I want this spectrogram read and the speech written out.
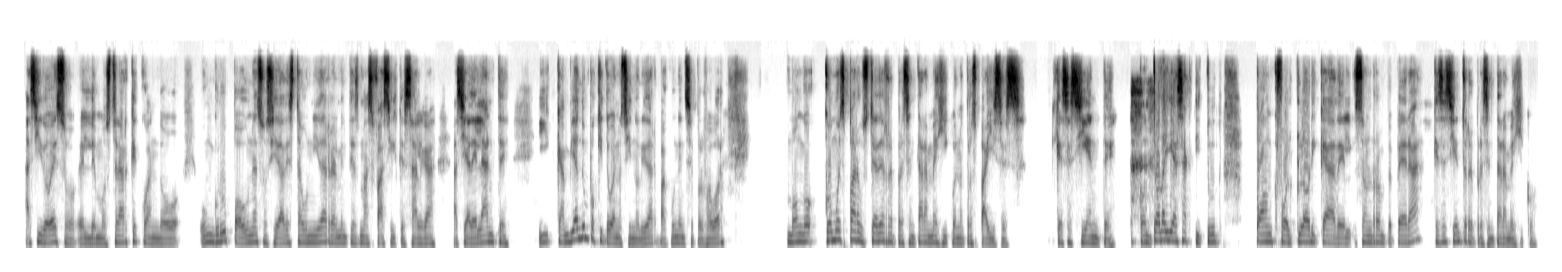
ha sido eso, el demostrar que cuando un grupo o una sociedad está unida, realmente es más fácil que salga hacia adelante. Y cambiando un poquito, bueno, sin olvidar, vacúnense, por favor. Mongo, ¿cómo es para ustedes representar a México en otros países? ¿Qué se siente? Con toda esa actitud punk folclórica del son rompepera, ¿qué se siente representar a México?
